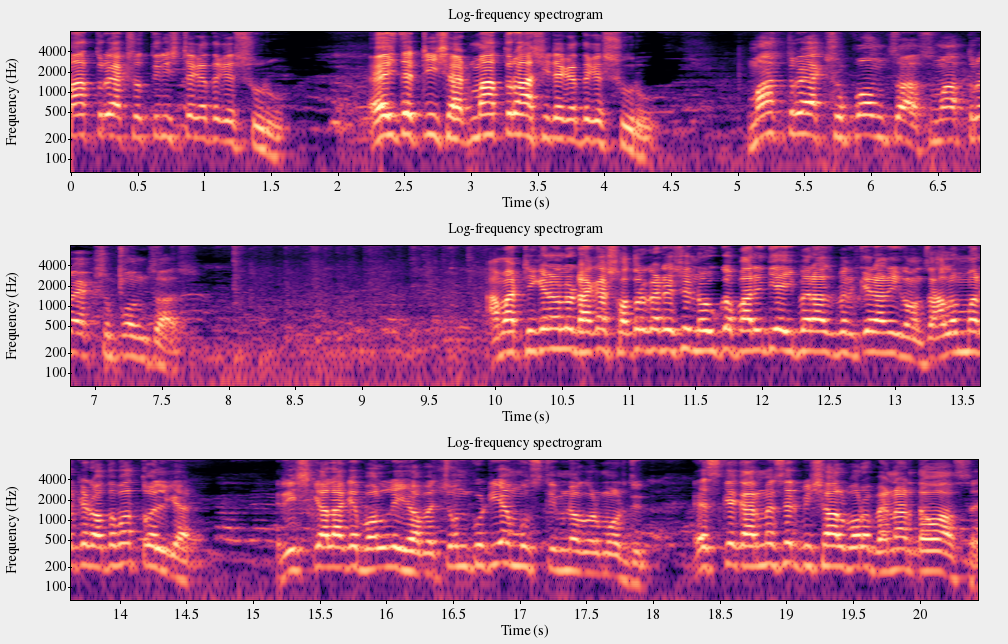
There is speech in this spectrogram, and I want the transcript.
মাত্র একশো তিরিশ টাকা থেকে শুরু। এই যে টি শার্ট মাত্র আশি টাকা থেকে শুরু। মাত্র একশো পঞ্চাশ, মাত্র একশো পঞ্চাশ। আমার ঠিকানা হলো ঢাকা সদরঘাট এসে নৌকা পাড়ি দিয়ে এইবার আসবেন কেরানীগঞ্জ, আলম মার্কেট অথবা তৈলঘাট। রিস্কালাকে বললেই হবে, চুনকুটিয়া মুসলিমনগর মসজিদ। এসকে গার্মেন্টসের বিশাল বড় ব্যানার দেওয়া আছে।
